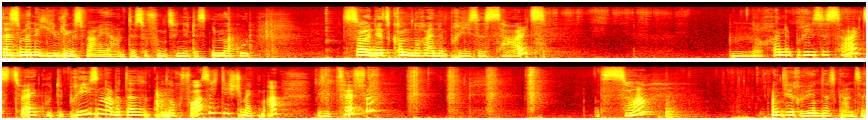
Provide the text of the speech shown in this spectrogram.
das ist meine Lieblingsvariante. So funktioniert das immer gut. So, und jetzt kommt noch eine Prise Salz. Noch eine Prise Salz, zwei gute Prisen, aber da noch vorsichtig, schmeckt mal ab. Ein bisschen Pfeffer. So. Und wir rühren das ganze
